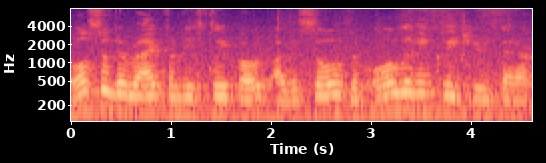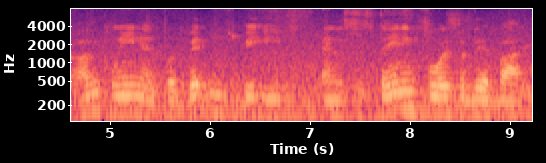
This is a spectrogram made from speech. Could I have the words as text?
Also derived from these klipot are the souls of all living creatures that are unclean and forbidden to be eaten, and the sustaining force of their bodies.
